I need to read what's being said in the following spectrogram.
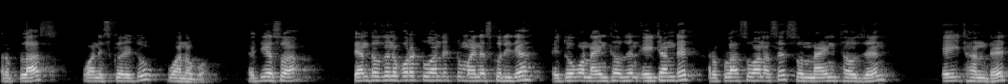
আৰু প্লাছ ওৱান স্কুৱেৰ এইটো ওৱান হ'ব এতিয়া চোৱা টেন থাউজেণ্ডৰ পৰা টু হাণ্ড্ৰেডটো মাইনাছ কৰি দিয়া এইটো হ'ব নাইন থাউজেণ্ড এইট হাণ্ড্ৰেড আৰু প্লাছ ওৱান আছে so' nine thousand eight hundred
